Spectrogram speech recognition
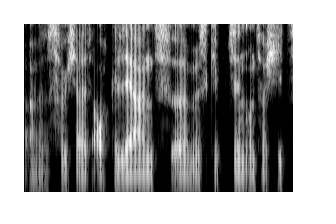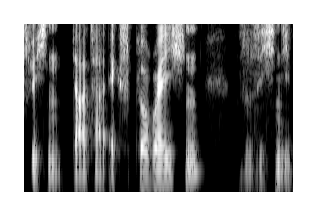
äh, das habe ich halt auch gelernt. Äh, es gibt den Unterschied zwischen Data Exploration, also sich in die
